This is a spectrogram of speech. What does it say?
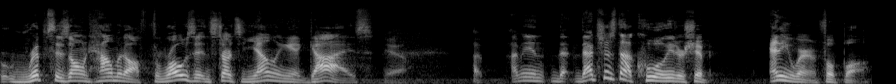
rips his own helmet off, throws it, and starts yelling at guys. Yeah. I mean, that, that's just not cool leadership anywhere in football.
